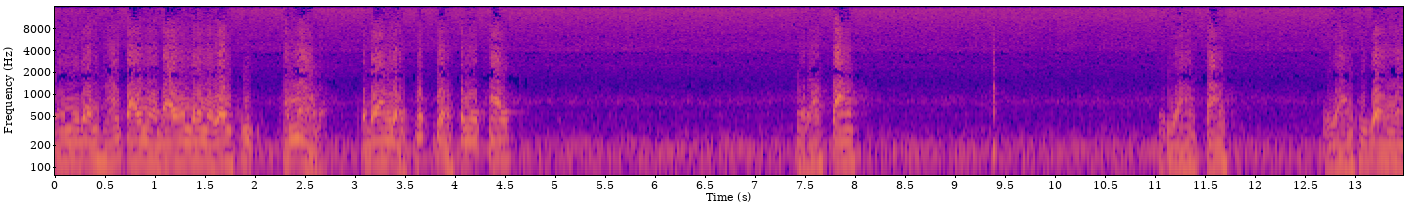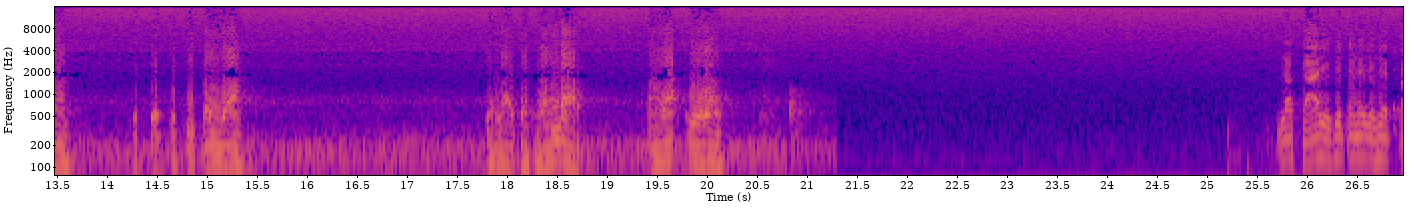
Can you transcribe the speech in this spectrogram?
ยังมีลมหายใจเหนื่อยใดมันเดินเหนื่อยลมทำหน้าแบบแสดงเรื่องทุกเรื่องสมุทัยเราฟัง พยายามฟังพยายามที่จะมาจะเกิดสติปัญญาจะไล่จะถอนได้เอาละเรื่องรักษาอย่าคิดจังไรก็เฮ็ดไป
